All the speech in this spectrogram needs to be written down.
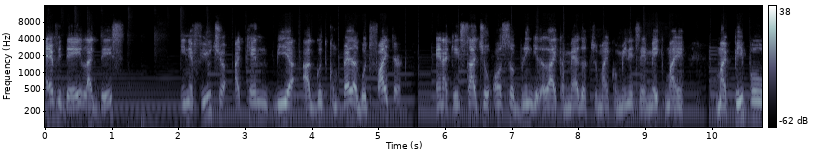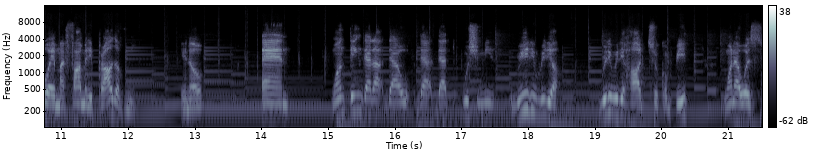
every day like this, in the future I can be a, a good competitor, a good fighter, and I can start to also bring it like a medal to my community and make my my people and my family proud of me, you know. And one thing that uh, that that that pushed me really really really really hard to compete when I was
